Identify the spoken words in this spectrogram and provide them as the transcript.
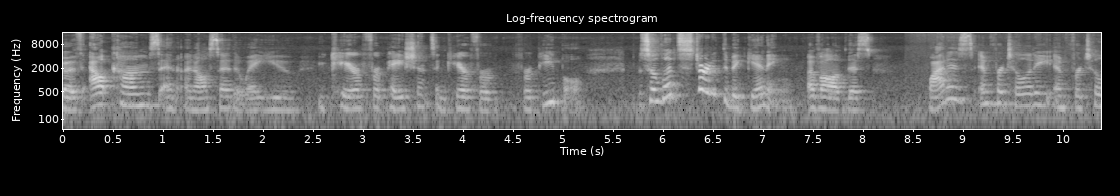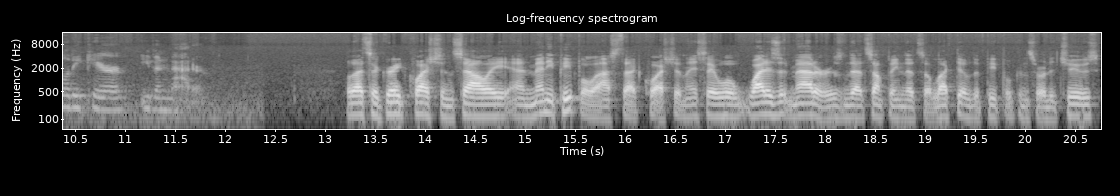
both outcomes and, and also the way you, you care for patients and care for, for people. So let's start at the beginning of all of this. Why does infertility and fertility care even matter? Well, that's a great question, Sally. And many people ask that question. They say, well, why does it matter? Isn't that something that's elective that people can sort of choose?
